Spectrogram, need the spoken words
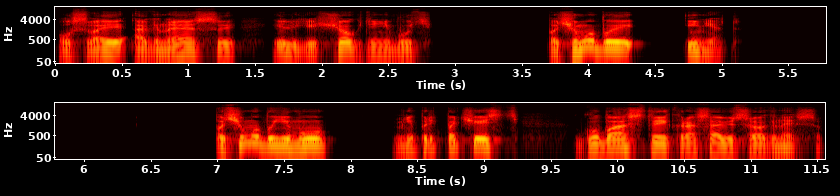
у своей Агнесы или еще где-нибудь. Почему бы и нет? Почему бы ему не предпочесть губастой красавицу Агнесу?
